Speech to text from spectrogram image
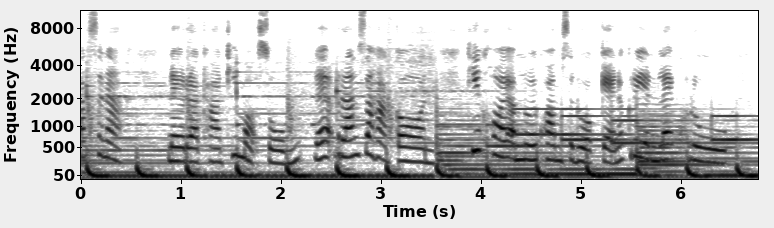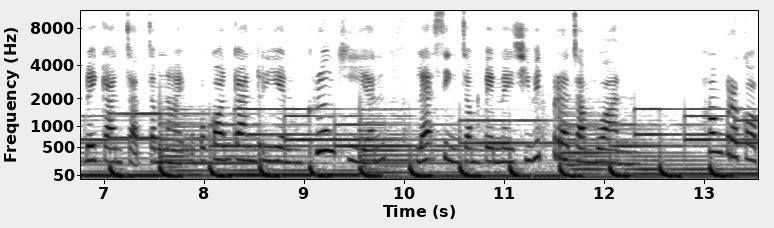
ลักษณะ ในราคาที่เหมาะสม และร้านสหกรณ์ที่คอยอำนวยความสะดวกแก่นักเรียนและครูโดยการจัดจำหน่ายอุปกรณ์การเรียน เครื่องเขียน และสิ่งจำเป็นในชีวิตประจำวัน ห้องประกอบ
